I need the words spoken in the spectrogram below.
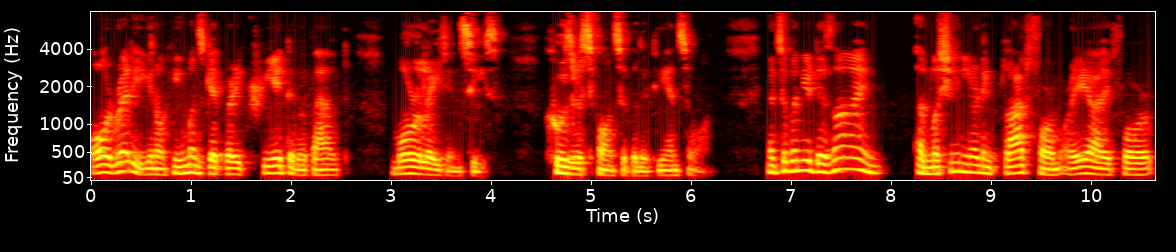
already you know humans get very creative about moral agencies, whose responsibility and so on. And so when you design a machine learning platform or AI for,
